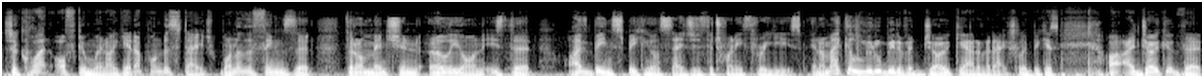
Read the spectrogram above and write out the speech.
So quite often when I get up onto stage, one of the things that that I'll mention early on is that I've been speaking on stages for 23 years, and I make a little bit of a joke out of it actually because I, I joke that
